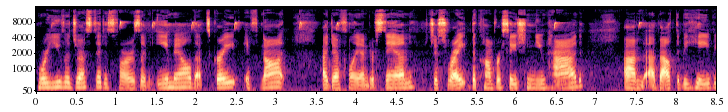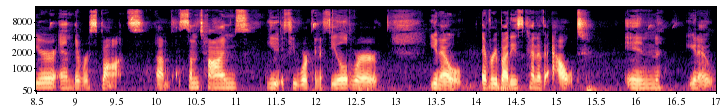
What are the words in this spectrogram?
where you've addressed it as far as an email, that's great. If not, I definitely understand. Just write the conversation you had um, about the behavior and the response. Um, sometimes, you, if you work in a field where, you know, everybody's kind of out in, you know,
